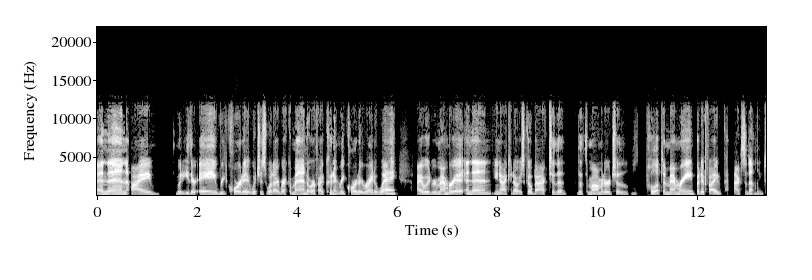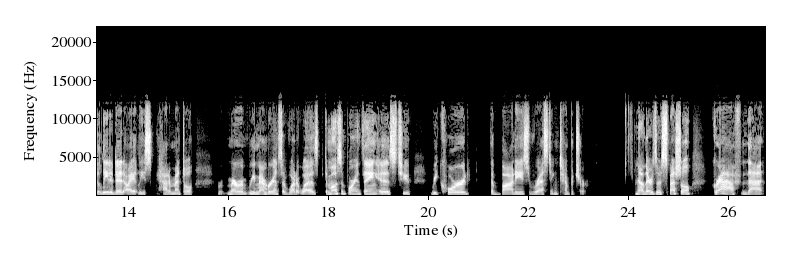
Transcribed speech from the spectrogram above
And then I would either A, record it, which is what I recommend, or if I couldn't record it right away, I would remember it. And then, you know, I could always go back to the, the thermometer to pull up the memory. But if I accidentally deleted it, I at least had a mental remembrance of what it was. But the most important thing is to record the body's resting temperature. Now, there's a special graph that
